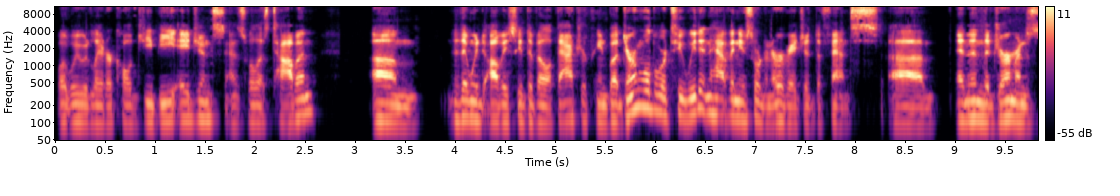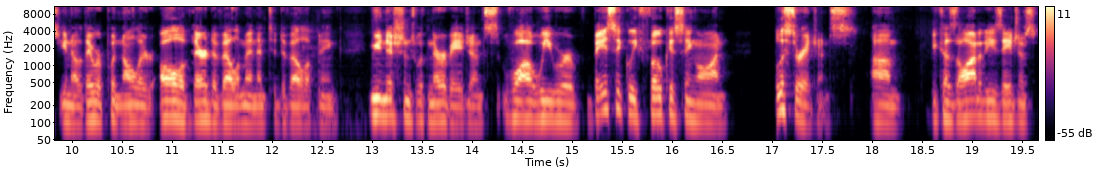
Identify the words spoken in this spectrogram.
what we would later call GB agents, as well as tabun. Um, then we'd obviously developed atropine, but during World War II, we didn't have any sort of nerve agent defense. Um, and then the Germans, you know, they were putting all their, all of their development into developing munitions with nerve agents, while we were basically focusing on blister agents. Um, because a lot of these agents,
